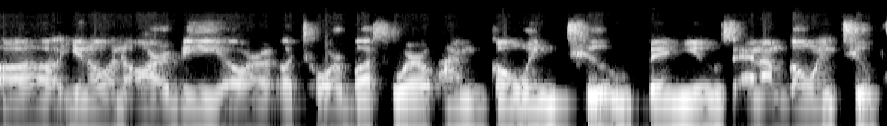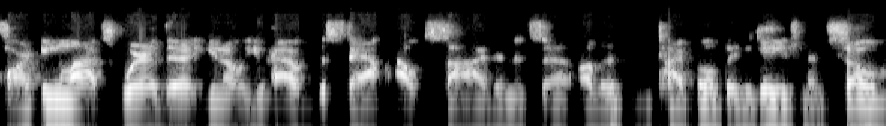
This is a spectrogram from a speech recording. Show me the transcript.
uh, you know, an RV or a tour bus where I'm going to venues and I'm going to parking lots where there, you know, you have the staff outside and it's uh, other type of engagement. So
